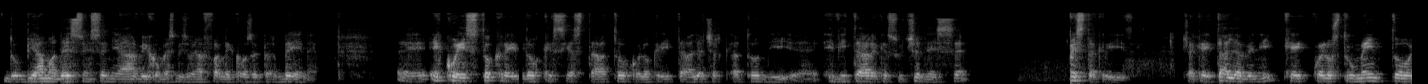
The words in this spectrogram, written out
dobbiamo adesso insegnarvi come bisogna fare le cose per bene. Eh, e questo credo che sia stato quello che l'Italia ha cercato di eh, evitare che succedesse questa crisi cioè che, veni, che quello strumento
